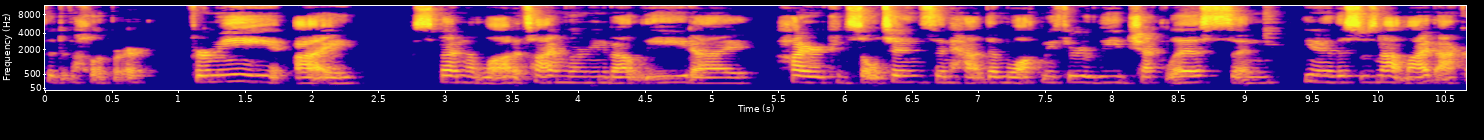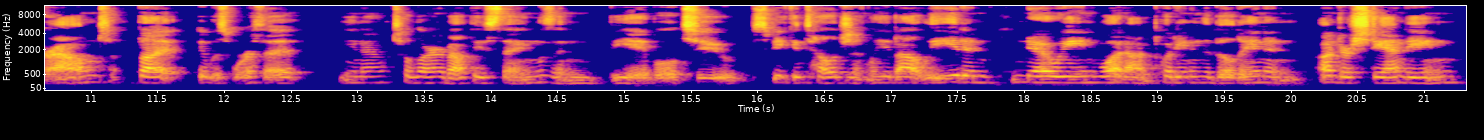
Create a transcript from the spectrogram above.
the developer. For me, I spent a lot of time learning about LEED. I hired consultants and had them walk me through LEED checklists. And, you know, this was not my background, but it was worth it, you know, to learn about these things and be able to speak intelligently about LEED and knowing what I'm putting in the building and understanding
